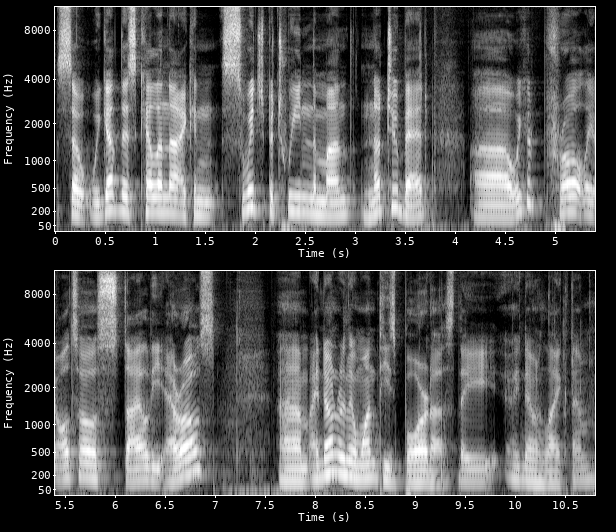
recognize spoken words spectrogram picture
so we got this calendar. I can switch between the month. Not too bad. Uh, we could probably also style the arrows. Um, I don't really want these borders. They I don't like them.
